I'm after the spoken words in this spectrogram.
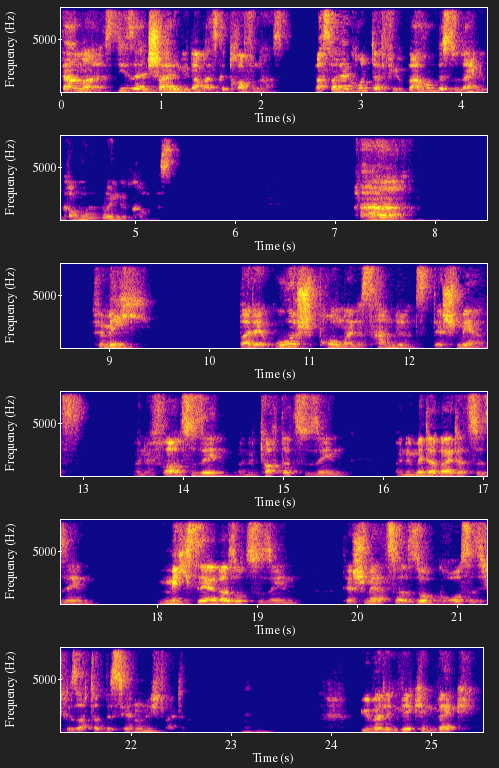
damals, diese Entscheidung, die du damals getroffen hast, was war der Grund dafür? Warum bist du dahin gekommen, wo du hingekommen bist? Ah, für mich war der Ursprung meines Handelns der Schmerz, meine Frau zu sehen, meine Tochter zu sehen, meine Mitarbeiter zu sehen, mich selber so zu sehen. Der Schmerz war so groß, dass ich gesagt habe, bisher noch nicht weiter. Mhm. Über den Weg hinweg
